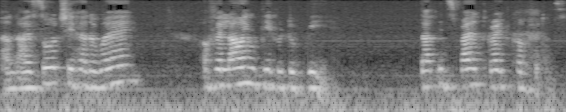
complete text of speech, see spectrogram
And I thought she had a way of allowing people to be that inspired great confidence.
